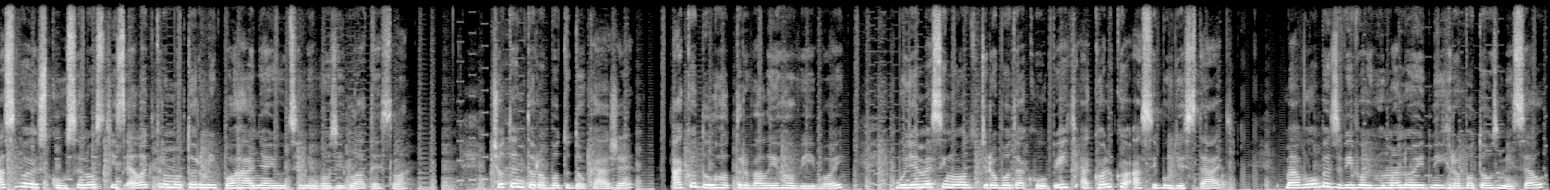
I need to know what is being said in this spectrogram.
a svoje skúsenosti s elektromotormi poháňajúcimi vozidla Tesla. Čo tento robot dokáže? Ako dlho trval jeho vývoj? Budeme si môcť robota kúpiť a koľko asi bude stáť? Má vôbec vývoj humanoidných robotov zmysel?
